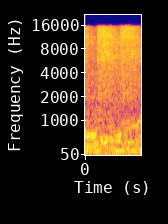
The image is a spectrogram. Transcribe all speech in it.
Yeah.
